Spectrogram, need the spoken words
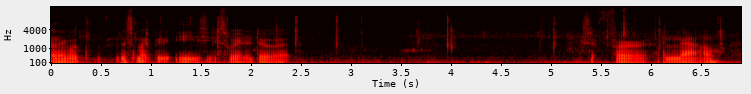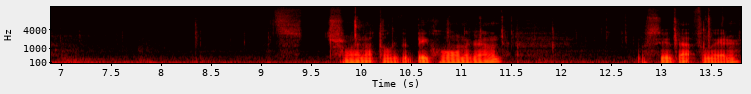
I think this might be the easiest way to do it. Except for and now. Let's try not to leave a big hole in the ground. We'll save that for later.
